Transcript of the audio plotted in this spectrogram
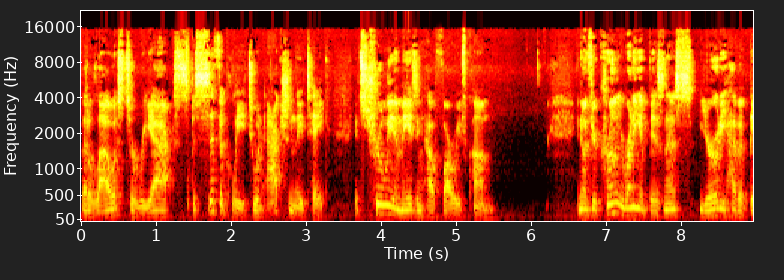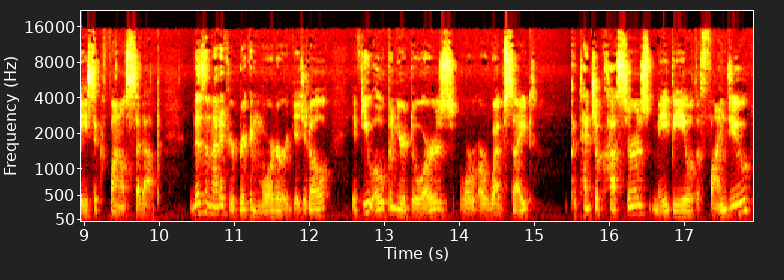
that allow us to react specifically to an action they take. It's truly amazing how far we've come. You know, if you're currently running a business, you already have a basic funnel set up. It doesn't matter if you're brick and mortar or digital. If you open your doors or, or website, potential customers may be able to find you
